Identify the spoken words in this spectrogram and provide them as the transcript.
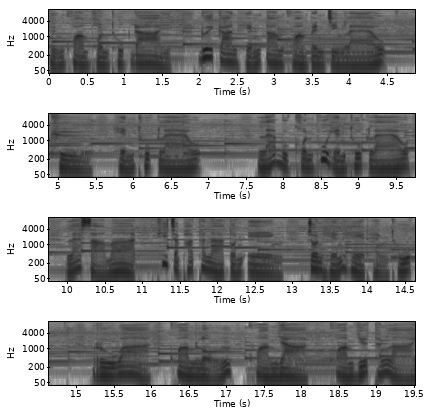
ถึงความพ้นทุกข์ได้ ด้วยการเห็นตามความเป็นจริงแล้ว คือเห็นทุกข์แล้ว และบุคคลผู้เห็นทุกข์แล้ว และสามารถ ที่จะพัฒนาตนเอง จนเห็นเหตุแห่งทุกข์ รู้ว่า ความหลง ความอยาก ความยึดทั้งหลาย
